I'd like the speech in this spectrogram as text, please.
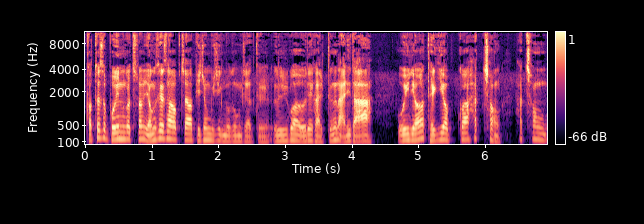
겉에서 보이는 것처럼 영세 사업자 비정규직 노동자들 을과 을의 갈등은 아니다. 오히려 대기업과 하청, 하청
